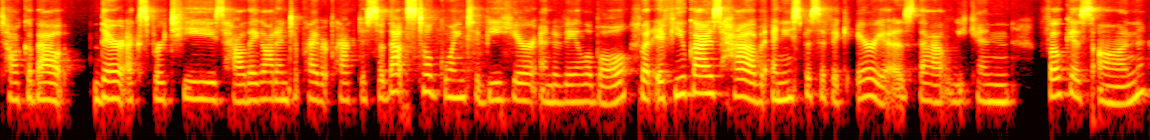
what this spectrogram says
talk about their expertise, how they got into private practice. So that's still going to be here and available. But if you guys have any specific areas that we can focus on,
